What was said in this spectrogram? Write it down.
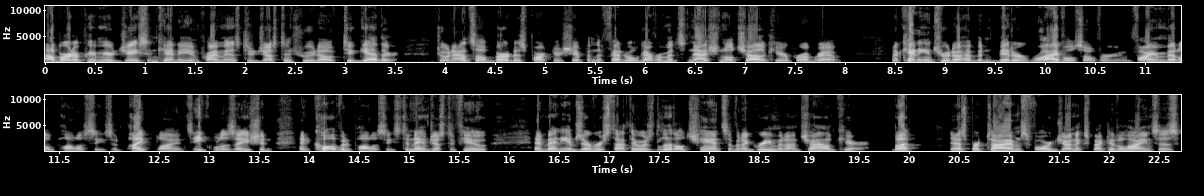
Alberta Premier Jason Kenney and Prime Minister Justin Trudeau together to announce Alberta's partnership in the federal government's national childcare program. Now, Kenney and Trudeau have been bitter rivals over environmental policies and pipelines, equalization, and COVID policies, to name just a few and many observers thought there was little chance of an agreement on childcare. But desperate times forge unexpected alliances,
